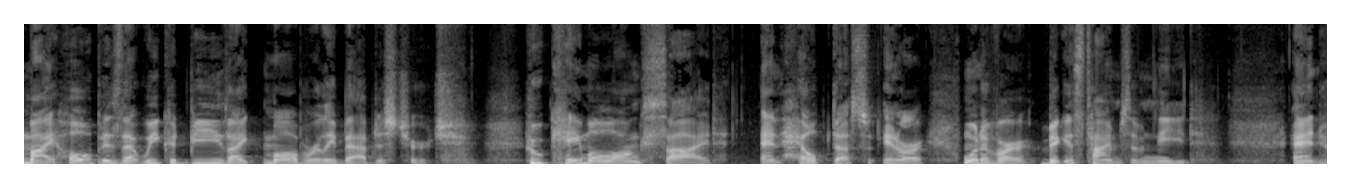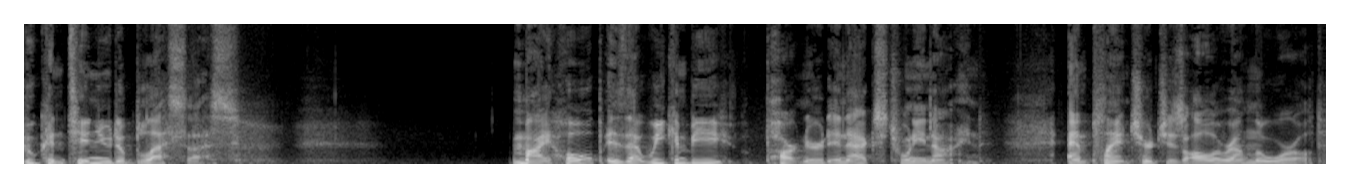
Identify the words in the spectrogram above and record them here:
My hope is that we could be like Marlbury Baptist Church, who came alongside and helped us in our one of our biggest times of need, and who continue to bless us. My hope is that we can be partnered in Acts 29 and plant churches all around the world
